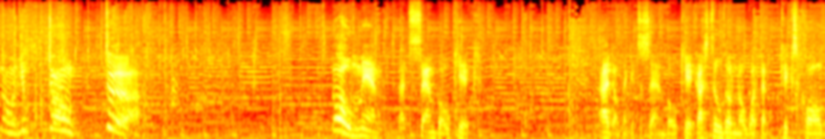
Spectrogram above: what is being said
No, you don't! Duh! Oh man, that Sambo kick. I don't think it's a Sambo kick. I still don't know what that kick's called.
